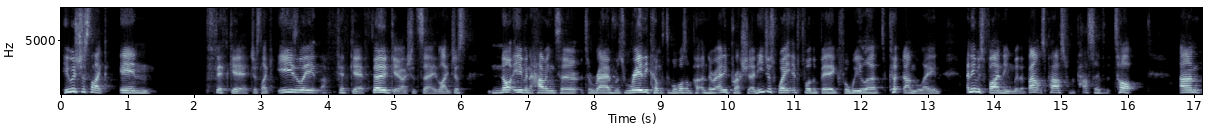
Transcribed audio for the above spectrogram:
he was just like in fifth gear, just like easily uh, fifth gear, third gear, I should say, like just not even having to to rev, was really comfortable, wasn't put under any pressure, and he just waited for the big for Wheeler to cut down the lane, and he was finding with a bounce pass, with a pass over the top, and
